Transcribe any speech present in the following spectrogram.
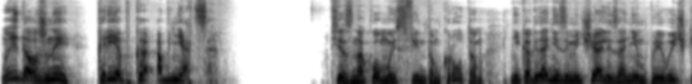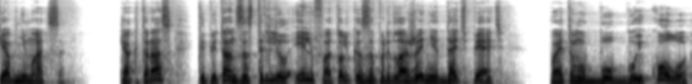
Мы должны крепко обняться». Все знакомые с Финтом Крутом никогда не замечали за ним привычки обниматься. Как-то раз капитан застрелил эльфа только за предложение дать пять, поэтому Боббу и Колу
